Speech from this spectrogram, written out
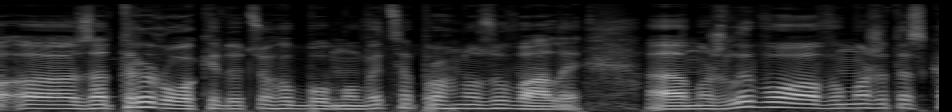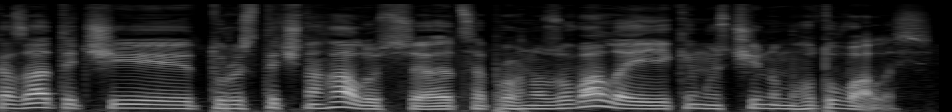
е, за три роки до цього буму ви це прогнозували, е, можливо, ви можете сказати, чи туристична галузь це прогнозувала і якимось чином готувалась?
